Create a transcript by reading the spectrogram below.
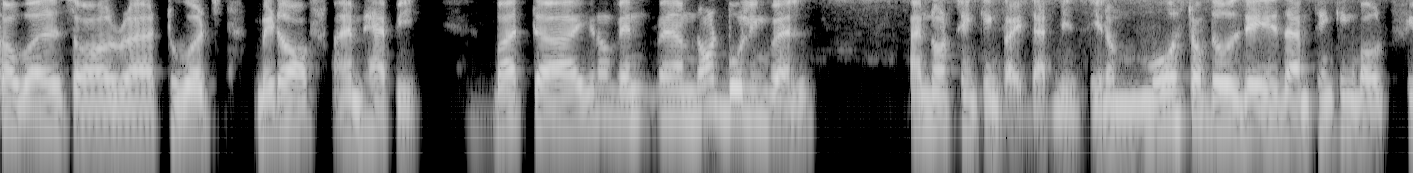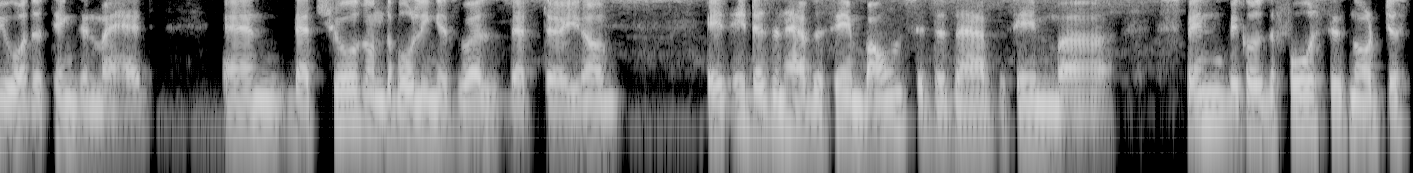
covers or uh, towards mid off, I'm happy. But uh, you know, when when I'm not bowling well, I'm not thinking right. That means you know, most of those days I'm thinking about few other things in my head, and that shows on the bowling as well. That uh, you know, it, it doesn't have the same bounce, it doesn't have the same uh, spin because the force is not just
